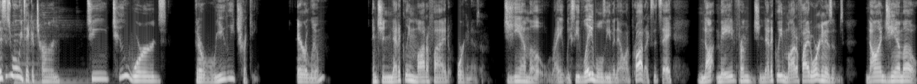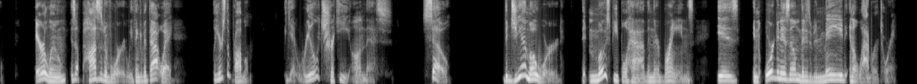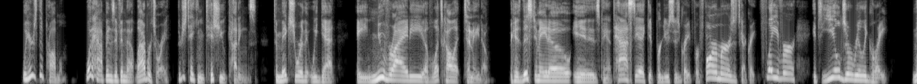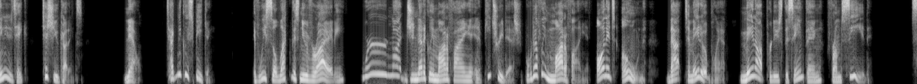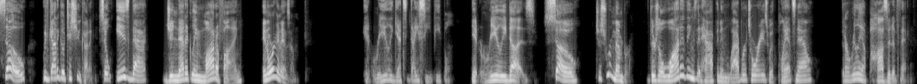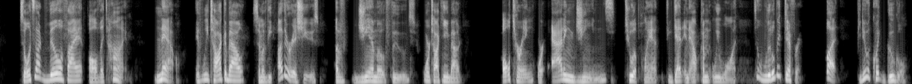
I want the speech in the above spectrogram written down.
This is where we take a turn to two words that are really tricky heirloom and genetically modified organism. GMO, right? We see labels even now on products that say not made from genetically modified organisms, non GMO. Heirloom is a positive word. We think of it that way. Well, here's the problem we get real tricky on this. So, the GMO word that most people have in their brains is an organism that has been made in a laboratory. Well, here's the problem. What happens if in that laboratory, they're just taking tissue cuttings to make sure that we get a new variety of, let's call it tomato? Because this tomato is fantastic. It produces great for farmers. It's got great flavor. its yields are really great. And they need to take tissue cuttings. Now, technically speaking, if we select this new variety, we're not genetically modifying it in a petri dish, but we're definitely modifying it on its own. That tomato plant may not produce the same thing from seed. So we've got to go tissue cutting. So is that genetically modifying an organism? It really gets dicey, people. It really does. So just remember there's a lot of things that happen in laboratories with plants now that are really a positive thing. So let's not vilify it all the time. Now, if we talk about some of the other issues of GMO foods, we're talking about altering or adding genes to a plant to get an outcome that we want. It's a little bit different. But if you do a quick Google,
